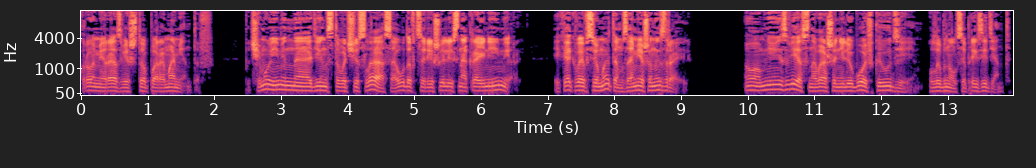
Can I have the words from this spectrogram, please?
кроме разве что пары моментов. Почему именно 11 числа саудовцы решились на крайние меры? И как во всем этом замешан Израиль? «О, мне известна ваша нелюбовь к иудеям», — улыбнулся президент.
